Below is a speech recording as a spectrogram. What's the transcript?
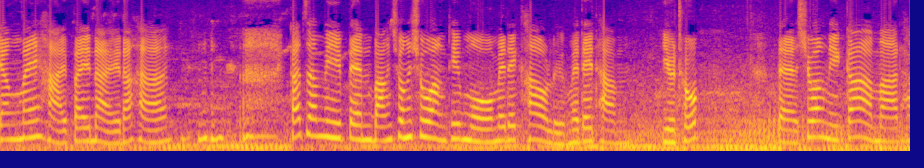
ยังไม่หายไปไหนนะคะ ก็จะมีเป็นบางช่วงๆที่โมไม่ได้เข้าหรือไม่ได้ทำ YouTube แต่ช่วงนี้ก็มาท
